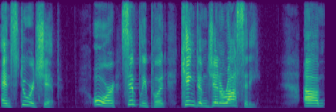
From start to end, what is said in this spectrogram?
and stewardship, or simply put, kingdom generosity. Um,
